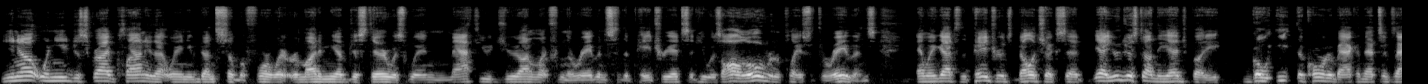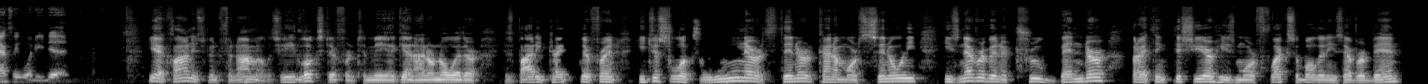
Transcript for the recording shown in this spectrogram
You know, when you describe Clowney that way, and you've done so before, what it reminded me of just there was when Matthew Judon went from the Ravens to the Patriots, and he was all over the place with the Ravens. And when he got to the Patriots, Belichick said, "Yeah, you're just on the edge, buddy. Go eat the quarterback," and that's exactly what he did. Yeah, Clowney's been phenomenal. He looks different to me. Again, I don't know whether his body type's different. He just looks leaner, thinner, kind of more sinewy. He's never been a true bender, but I think this year he's more flexible than he's ever been.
